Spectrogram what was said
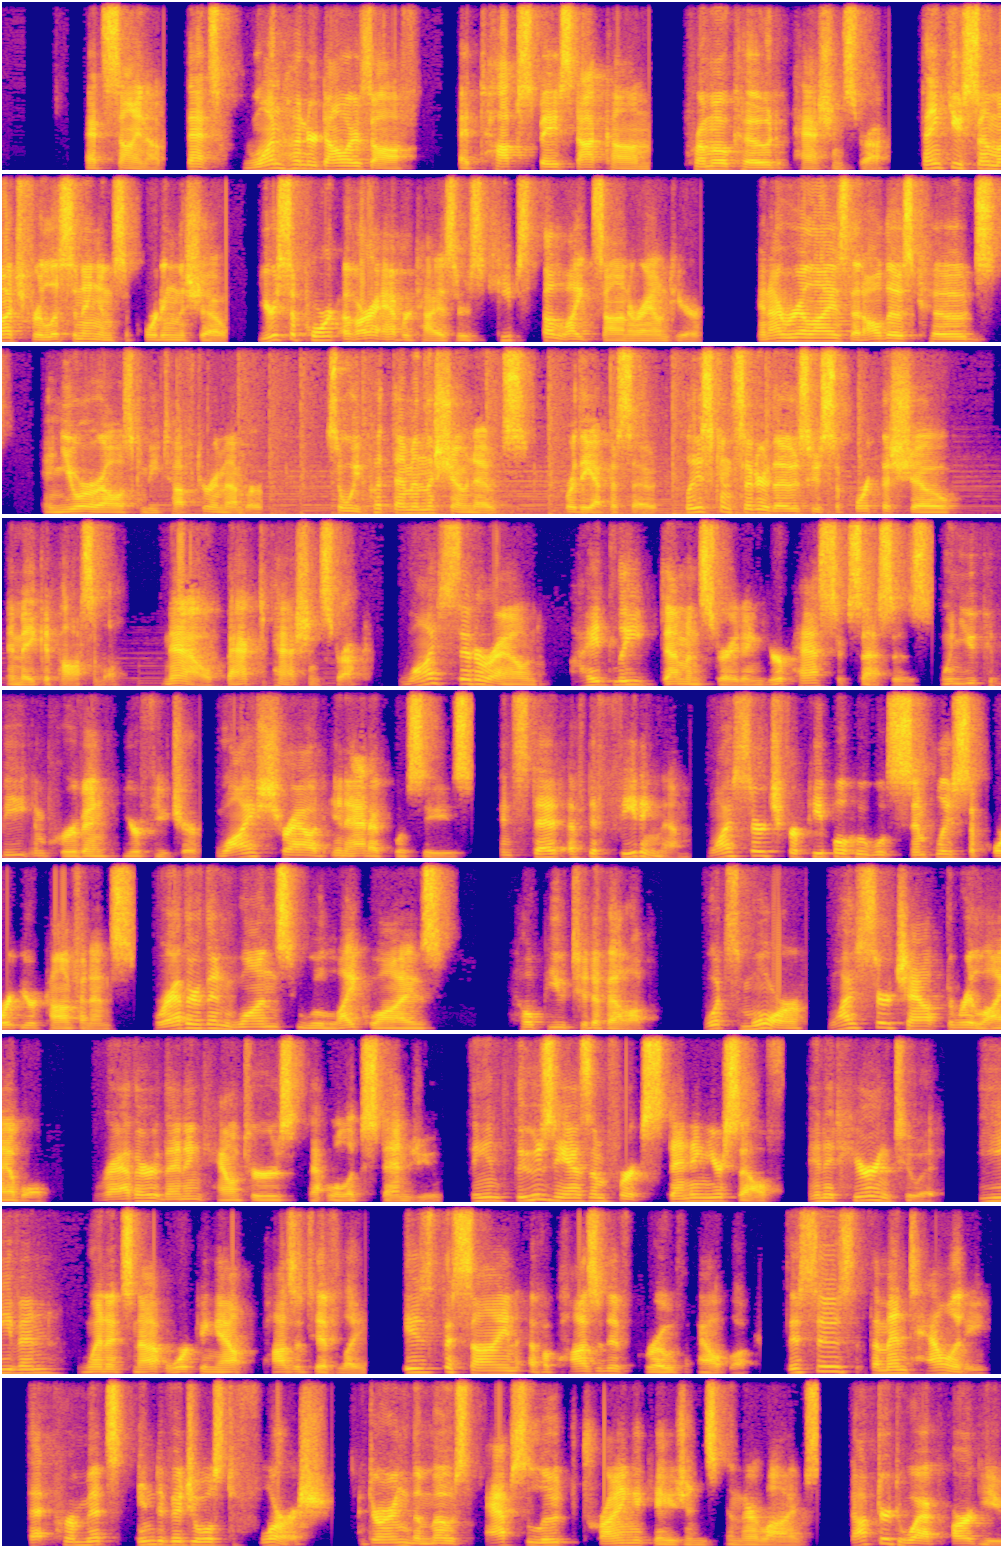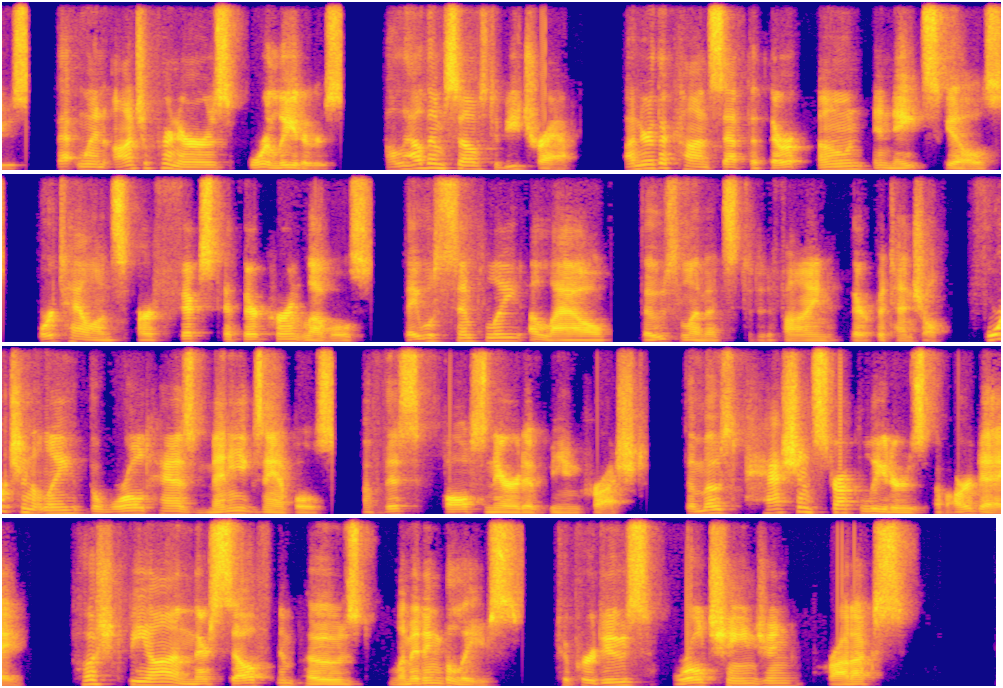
at sign up. That's $100 off at Talkspace.com, promo code PassionStruck. Thank you so much for listening and supporting the show. Your support of our advertisers keeps the lights on around here. And I realize that all those codes and URLs can be tough to remember, so we put them in the show notes for the episode. Please consider those who support the show and make it possible. Now, back to Passion Struck. Why sit around idly demonstrating your past successes when you could be improving your future? Why shroud inadequacies instead of defeating them? Why search for people who will simply support your confidence rather than ones who will likewise help you to develop? What's more, why search out the reliable rather than encounters that will extend you? The enthusiasm for extending yourself and adhering to it even when it's not working out positively, is the sign of a positive growth outlook. This is the mentality that permits individuals to flourish during the most absolute trying occasions in their lives. Dr. Dweck argues that when entrepreneurs or leaders allow themselves to be trapped under the concept that their own innate skills or talents are fixed at their current levels, they will simply allow those limits to define their potential. Fortunately, the world has many examples of this false narrative being crushed. The most passion struck leaders of our day pushed beyond their self imposed limiting beliefs to produce world changing products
